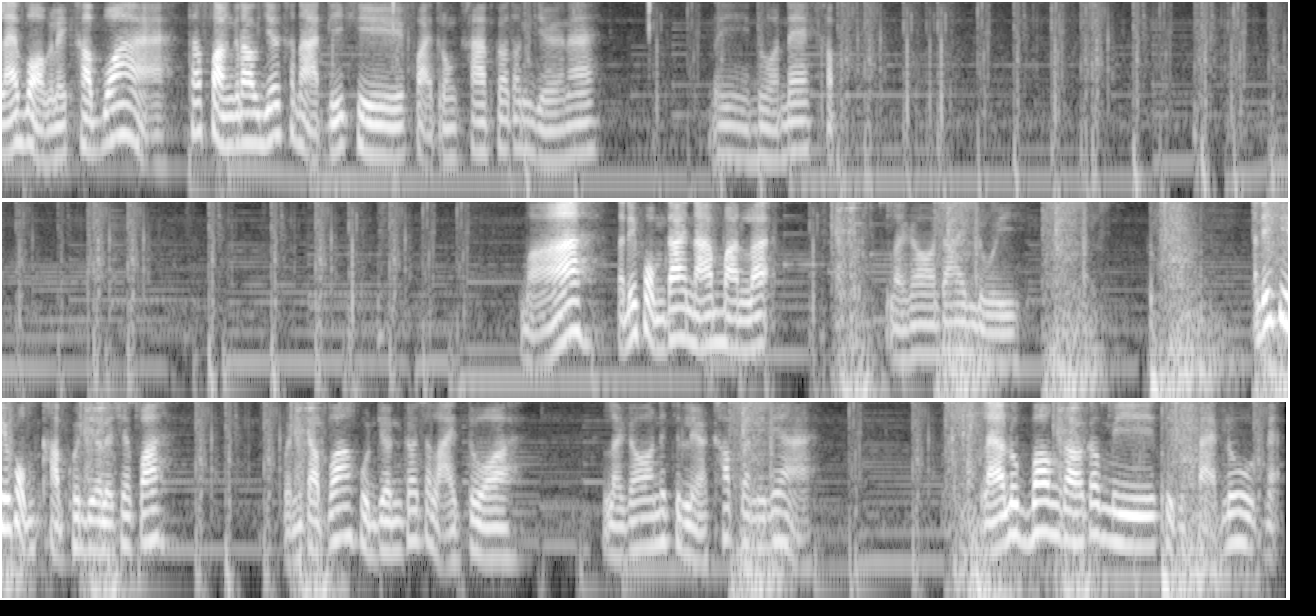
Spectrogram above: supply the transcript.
และบอกเลยครับว่าถ้าฝั่งเราเยอะขนาดนี้คือฝ่ายตรงข้ามก็ต้องเยอะนะ นี่นัวแน่ครับหมาตอนนี้ผมได้น้ำมันละ แล้วก็ได้ลุย อันนี้คือผมขับคนเดียวเลยใช่ปะ เหมือนกับว่าหุ่นยนต์ก็จะหลายตัว แล้วก็น่าจะเหลือครับตอนนี้เนี่ย แล้วลูกบ้องเราก็มี 48 ลูกเนี่ย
